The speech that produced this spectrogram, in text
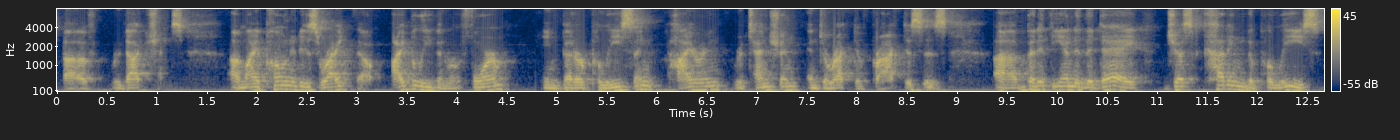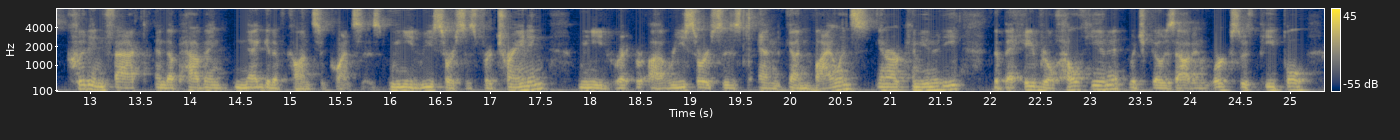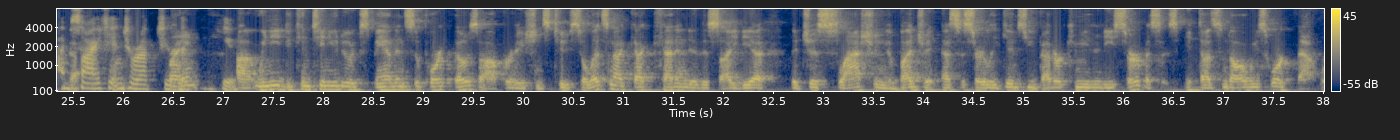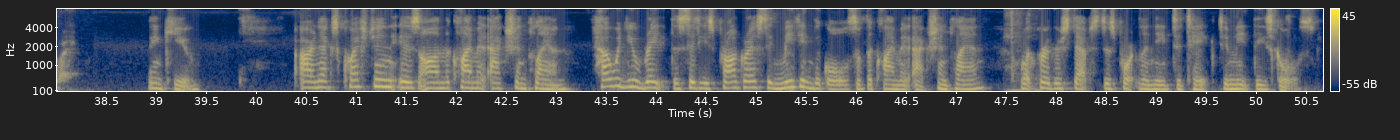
of reductions. Uh, my opponent is right, though. I believe in reform, in better policing, hiring, retention, and directive practices. Uh, but at the end of the day, just cutting the police could in fact end up having negative consequences. We need resources for training. We need uh, resources to end gun violence in our community. The behavioral health unit, which goes out and works with people. I'm sorry to interrupt you. Right? you. Uh, we need to continue to expand and support those operations too. So let's not get cut into this idea that just slashing a budget necessarily gives you better community services. It doesn't always work that way. Thank you. Our next question is on the Climate Action Plan. How would you rate the city's progress in meeting the goals of the Climate Action Plan? What further steps does Portland need to take to meet these goals?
